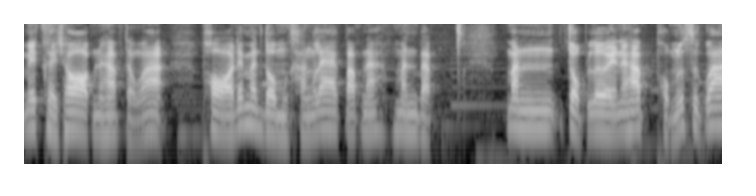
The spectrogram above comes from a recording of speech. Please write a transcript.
ไม่เคยชอบนะครับ แต่ว่าพอได้มาดมครั้งแรกปั๊บนะ มันแบบ มันจบเลยนะครับ ผมรู้สึกว่า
